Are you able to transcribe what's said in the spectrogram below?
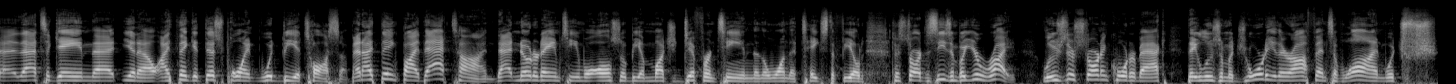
that's a game that, you know, I think at this point would be a toss up. And I think by that time, that Notre Dame team will also be a much different team than the one that takes the field to start the season. But you're right. Lose their starting quarterback. They lose a majority of their offensive line, which,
